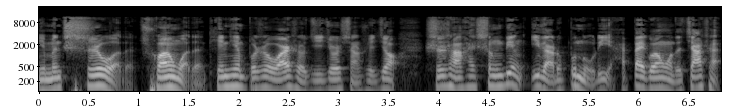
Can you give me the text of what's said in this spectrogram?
你们吃我的，穿我的，天天不是玩手机就是想睡觉，时常还生病，一点都不努力，还败光我的家产，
